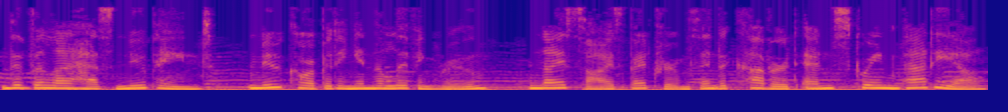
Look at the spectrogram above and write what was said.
The villa has new paint, new carpeting in the living room, nice size bedrooms and a covered and screened patio.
